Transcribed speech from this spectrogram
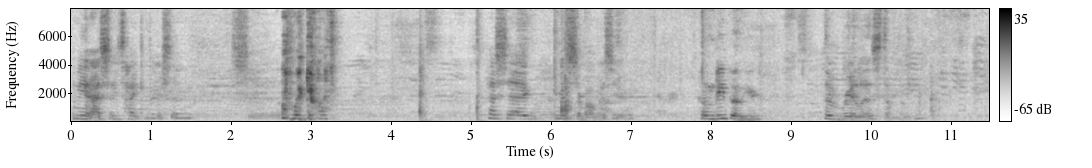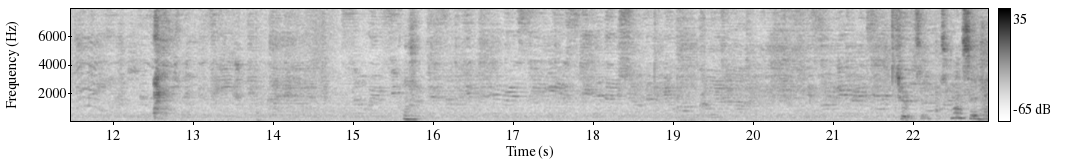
Me and Ashley's height comparison. Oh my god. Hashtag Mr. Mamas here. Home Depot here. The realest of them. Son, small son,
